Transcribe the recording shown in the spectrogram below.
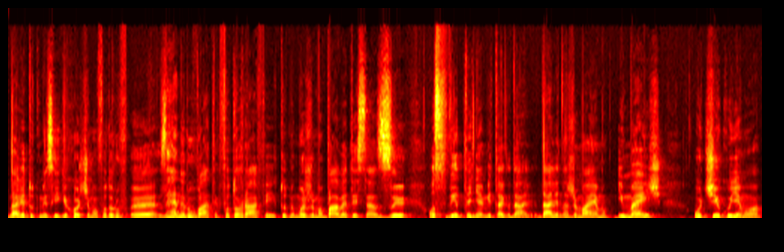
Далі тут ми скільки хочемо фотограф... е, згенерувати фотографій. Тут ми можемо бавитися з освітленням і так далі. Далі нажимаємо Image, очікуємо,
